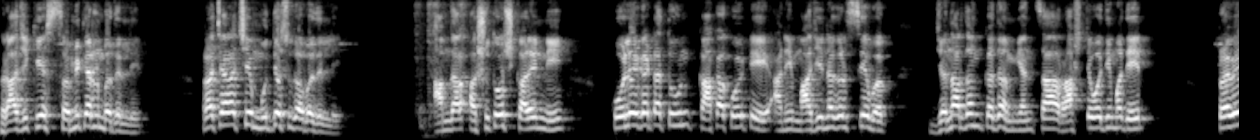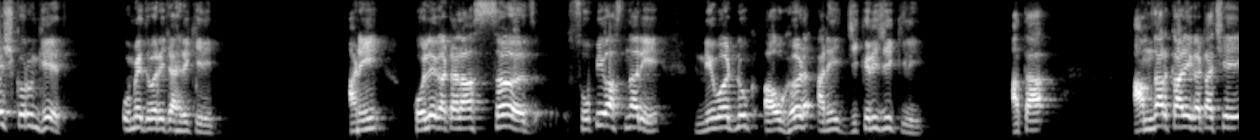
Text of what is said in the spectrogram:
राजकीय समीकरण बदलले. प्रचाराचे मुद्दे सुद्धा बदलले. आमदार आशुतोष काळेंनी कोले गटातून काका कोयटे आणि माजी नगरसेवक जनार्दन कदम यांचा राष्ट्रवादीमध्ये प्रवेश करून घेत उमेदवारी जाहीर केली. आणि कोले गटाला सहज सोपी असणारी निवडणूक अवघड आणि जिकरीजी केली. आता आमदार काळे गटाचे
